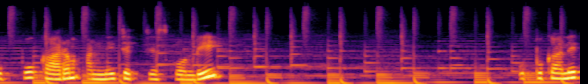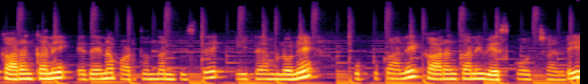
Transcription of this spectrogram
ఉప్పు కారం అన్నీ చెక్ చేసుకోండి. ఉప్పు కానీ కారం కానీ ఏదైనా పడుతుందనిపిస్తే ఈ టైంలోనే ఉప్పు కానీ కారం కానీ వేసుకోవచ్చండి.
